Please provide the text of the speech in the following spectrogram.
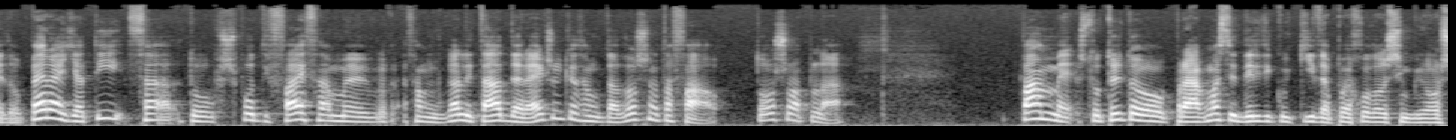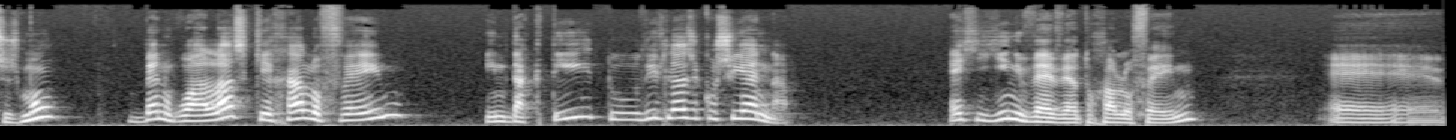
εδώ πέρα γιατί θα, το Spotify θα, με, θα μου βγάλει τα άντερα έξω και θα μου τα δώσει να τα φάω. Τόσο απλά. Πάμε στο τρίτο πράγμα, στην τρίτη κουκίδα που έχω δώσει σημειώσεις μου. Ben Wallace και Hall of Fame inductee του 2021. Έχει γίνει βέβαια το Hall of Fame. Ε,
